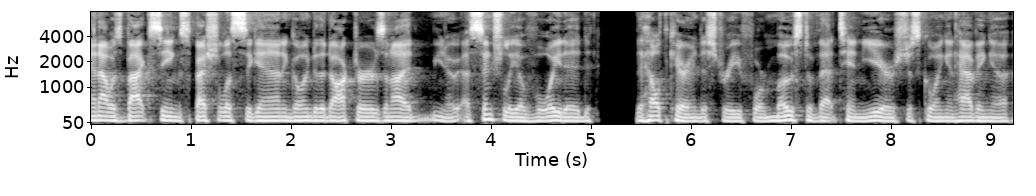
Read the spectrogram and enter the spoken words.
And I was back seeing specialists again and going to the doctors. And I had, you know, essentially avoided the healthcare industry for most of that 10 years, just going and having a,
